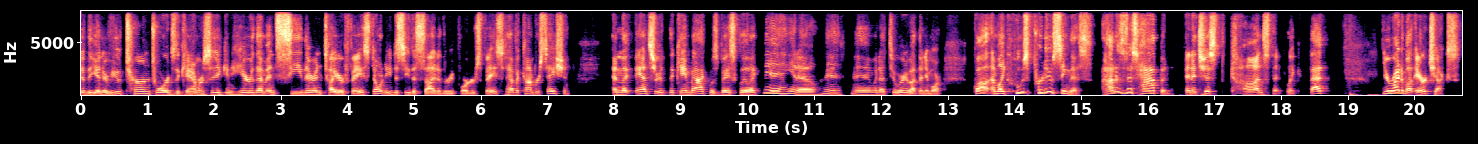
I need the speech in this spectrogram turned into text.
of the interview turned towards the camera so you can hear them and see their entire face. Don't need to see the side of the reporter's face and have a conversation. And the answer that came back was basically like, eh, you know, eh, eh, we're not too worried about that anymore. I'm like, who's producing this? How does this happen? And it's just constant. Like that you're right about air checks.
